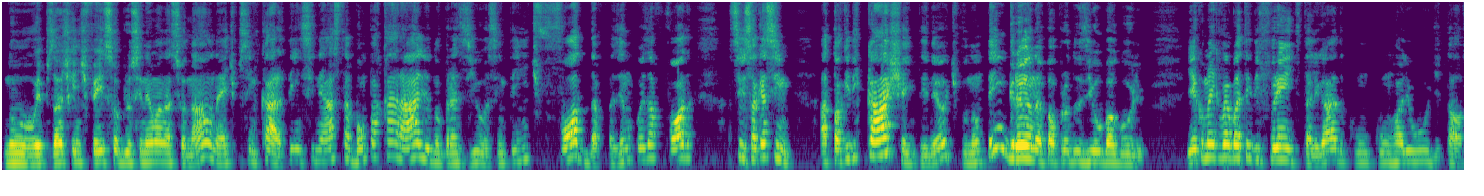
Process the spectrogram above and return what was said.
no episódio que a gente fez sobre o cinema nacional, né? Tipo assim, cara, tem cineasta bom pra caralho no Brasil, assim, tem gente foda, fazendo coisa foda. Assim, só que assim, a toque de caixa, entendeu? Tipo, não tem grana para produzir o bagulho. E aí como é que vai bater de frente, tá ligado? Com, com Hollywood e tal.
